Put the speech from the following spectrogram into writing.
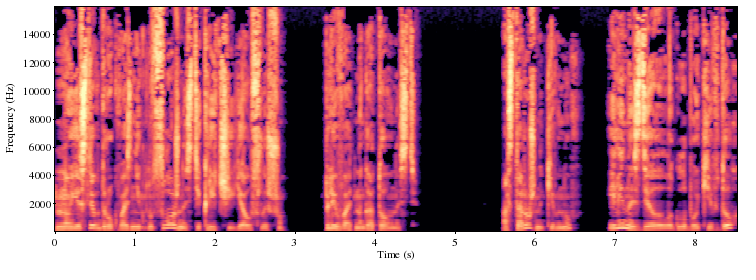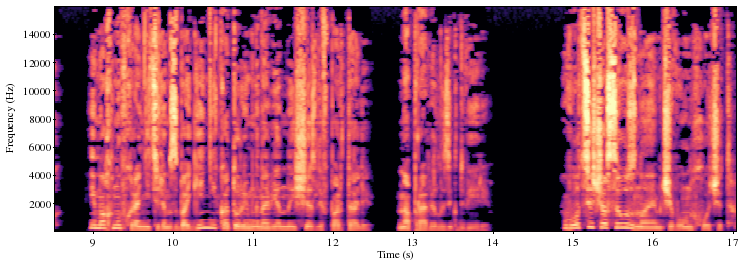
Но если вдруг возникнут сложности, кричи, я услышу. Плевать на готовность». Осторожно кивнув, Элина сделала глубокий вдох и, махнув хранителем с богиней, которые мгновенно исчезли в портале, направилась к двери. «Вот сейчас и узнаем, чего он хочет»,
